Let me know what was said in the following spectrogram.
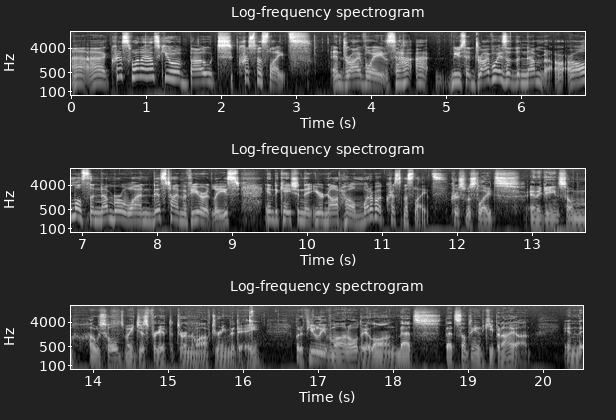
Uh, uh, Chris, want to ask you about Christmas lights. And driveways. Uh, you said driveways are the are almost the number one this time of year, at least, indication that you're not home. What about Christmas lights? Christmas lights, and again, some households may just forget to turn them off during the day. But if you leave them on all day long, that's that's something to keep an eye on. And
